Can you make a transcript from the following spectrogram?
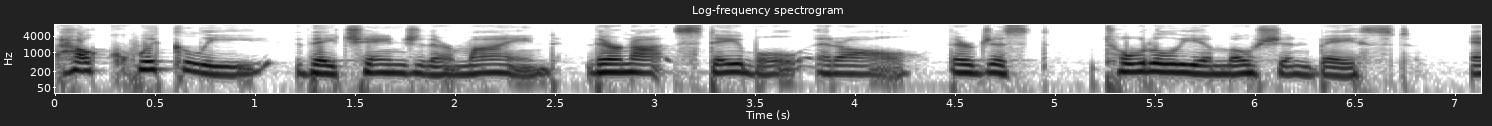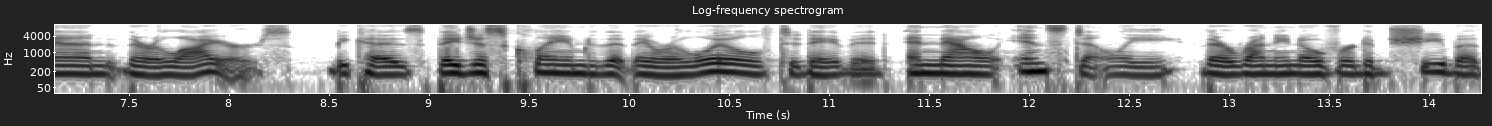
How quickly they change their mind. They're not stable at all. They're just totally emotion based and they're liars because they just claimed that they were loyal to David and now instantly they're running over to Sheba.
